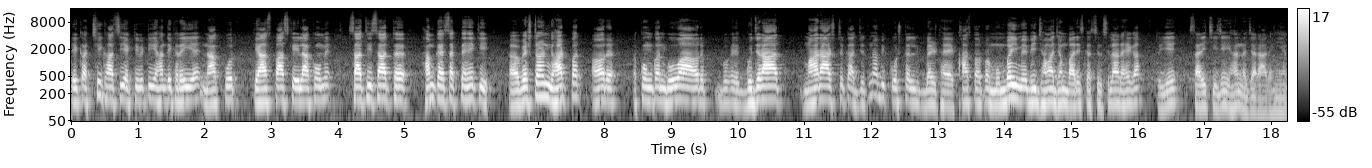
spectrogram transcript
एक अच्छी खासी एक्टिविटी यहाँ दिख रही है नागपुर के आसपास के इलाकों में। साथ ही साथ, हम कह सकते हैं कि वेस्टर्न घाट पर और कोंकण गोवा और गुजरात, महाराष्ट्र का जितना भी कोस्टल बेल्ट है, ख़ासतौर पर मुंबई में भी झमाझम बारिश का सिलसिला रहेगा तो ये सारी चीज़ें यहाँ नज़र आ रही हैं।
